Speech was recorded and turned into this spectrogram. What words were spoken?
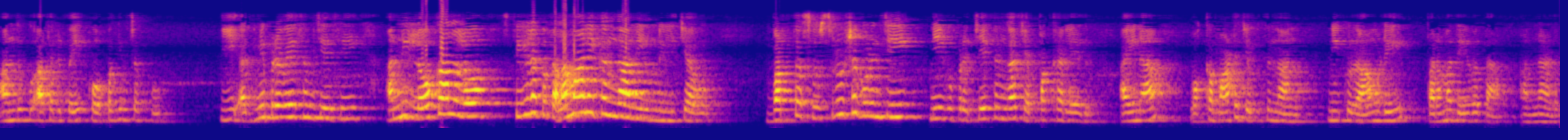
అందుకు అతడిపై కోపగించకు. ఈ అగ్ని ప్రవేశం చేసి అన్ని లోకాలలో స్త్రీలకు తలమానికంగా నీవు నిలిచావు. భర్త శుశ్రూష గురించి నీకు ప్రత్యేకంగా చెప్పక్కర్లేదు. అయినా ఒక్క మాట చెబుతున్నాను నీకు రాముడే పరమదేవత అన్నాడు.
